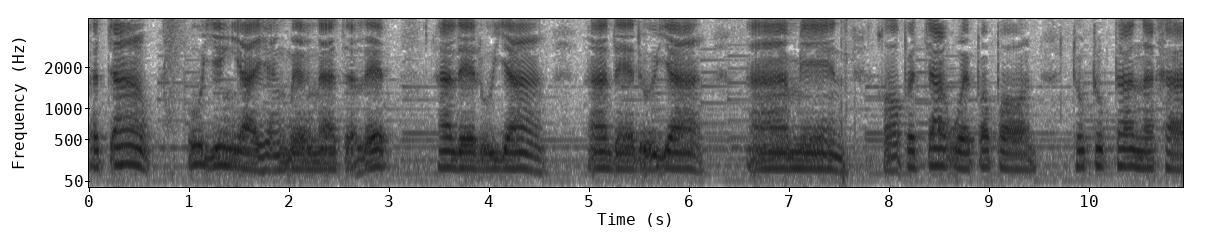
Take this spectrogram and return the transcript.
พระเจ้า ผู้ยิ่งใหญ่แห่งเมืองนาซาเรตฮาเลลูยาฮาเลลูยา อาเมน ขอพระเจ้าอวยพระพรทุกๆทท่านนะคะ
